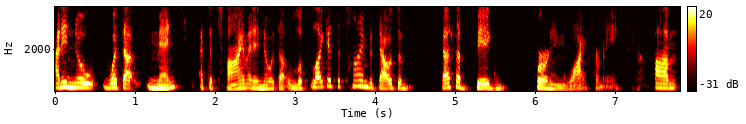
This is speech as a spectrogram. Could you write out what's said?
I didn't know what that meant at the time. I didn't know what that looked like at the time, but that was a that's a big burning why for me. Yeah. Um,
